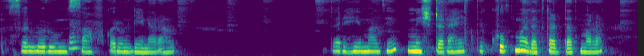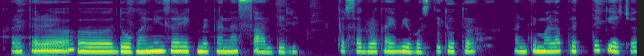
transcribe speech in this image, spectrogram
सर्व रूम साफ करून घेणार आहोत. तर हे माझे मिस्टर आहेत ते खूप मदत करतात मला. खरं तर दोघांनी जर एकमेकांना साथ दिली तर सगळं काही व्यवस्थित होतं. आणि ते मला प्रत्येक याच्यात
